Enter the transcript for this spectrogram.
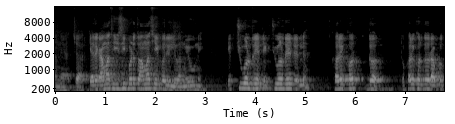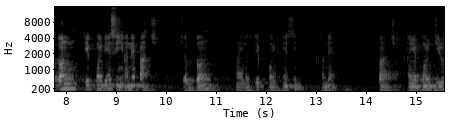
અને આ ચાર. ક્યારેક આમાંથી ઇઝી પડે તો આમાંથી કરી લેવાનું, એવું નહીં. એકચ્યુઅલ રેટ એકચ્યુઅલ રેટ એટલે ખરેખર દર. તો ખરેખર દર આપણો ત્રણ, એક પોઈન્ટ એંસી અને પાંચ. ચાલો ત્રણ માઇનસ એક પોઈન્ટ એંસી અને પાંચ. અહીંયા પોઈન્ટ જીરો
